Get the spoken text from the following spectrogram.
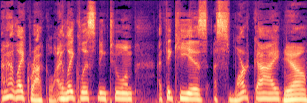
and I like Rocco. I like listening to him. I think he is a smart guy, Yeah.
